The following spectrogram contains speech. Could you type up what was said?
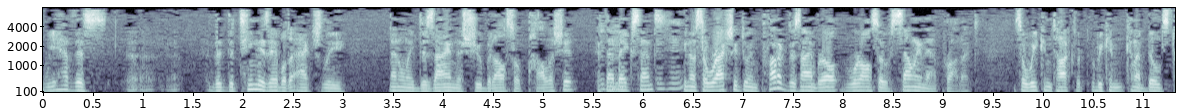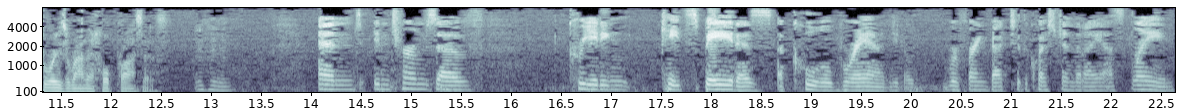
we have this. Uh, the, the team is able to actually not only design the shoe but also polish it. If that Mhm. makes sense, Mhm. you know. So we're actually doing product design, but we're also selling that product. So we can talk. We can kind of build stories around that whole process. hmm And in terms of creating Kate Spade as a cool brand, you know, referring back to the question that I asked Layne,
